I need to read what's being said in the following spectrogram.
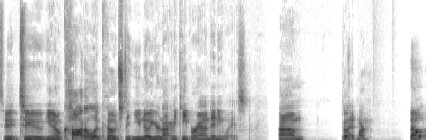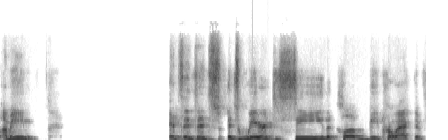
to to you know coddle a coach that you know you're not going to keep around anyways. Um, go ahead, Mark. No, I mean, it's it's it's it's weird to see the club be proactive.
